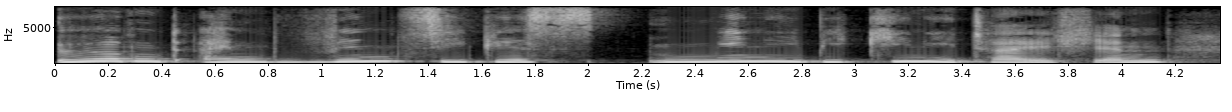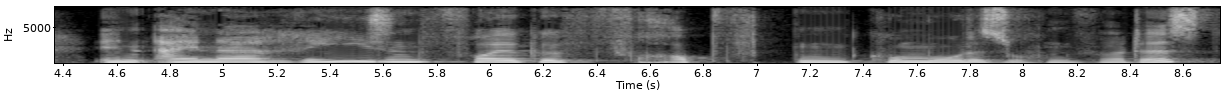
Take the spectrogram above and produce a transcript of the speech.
irgendein winziges Mini-Bikini-Teilchen in einer riesen vollgefropften Kommode suchen würdest.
